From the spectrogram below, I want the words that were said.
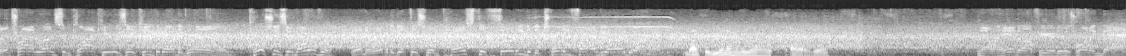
They'll try and run some clock here as they keep it on the ground. Pushes him over. And they're able to get this one past the 30 to the 25-yard line. Vontae, you know how many yards? Alright, yeah. Now a handoff here to his running back.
